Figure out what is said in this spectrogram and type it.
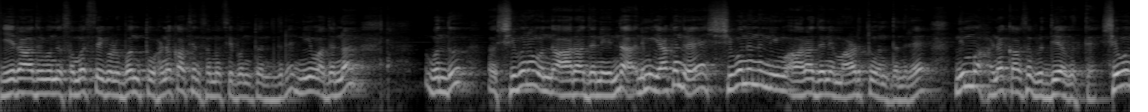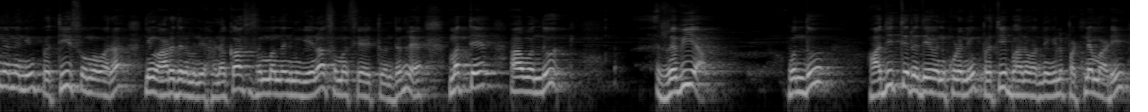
ಏನಾದರೂ ಒಂದು ಸಮಸ್ಯೆಗಳು ಬಂತು, ಹಣಕಾಸಿನ ಸಮಸ್ಯೆ ಬಂತು ಅಂತಂದರೆ ನೀವು ಅದನ್ನು ಒಂದು ಶಿವನ ಒಂದು ಆರಾಧನೆಯಿಂದ ನಿಮಗೆ ಯಾಕಂದರೆ ಶಿವನನ್ನು ನೀವು ಆರಾಧನೆ ಮಾಡ್ತು ಅಂತಂದರೆ ನಿಮ್ಮ ಹಣಕಾಸು ವೃದ್ಧಿಯಾಗುತ್ತೆ. ಶಿವನನ್ನು ನೀವು ಪ್ರತಿ ಸೋಮವಾರ ನೀವು ಆರಾಧನೆ ಮಾಡಿ. ಹಣಕಾಸು ಸಂಬಂಧ ನಿಮಗೆ ಏನೋ ಸಮಸ್ಯೆ ಆಯಿತು ಅಂತಂದರೆ ಮತ್ತೆ ಆ ಒಂದು ರವಿಯ ಒಂದು ಆದಿತ್ಯ ಹೃದಯವನ್ನು ಕೂಡ ನೀವು ಪ್ರತಿ ಭಾನುವಾರ ನೀವು ಪಠನೆ ಮಾಡಿ.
